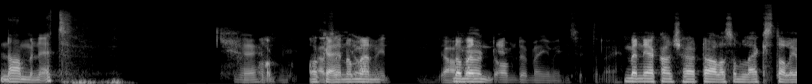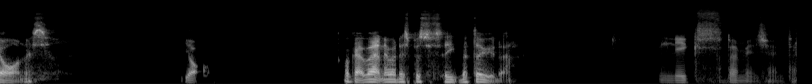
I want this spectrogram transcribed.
namnet. Nej. Okej, Alltså, no, jag, men- jag har no, men- hört om det men jag minns inte. Nej. Men har kanske hört talas om Lex Talionis? Ja. Okej, vet ni vad det specifikt betyder? Nix, det minns jag inte.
